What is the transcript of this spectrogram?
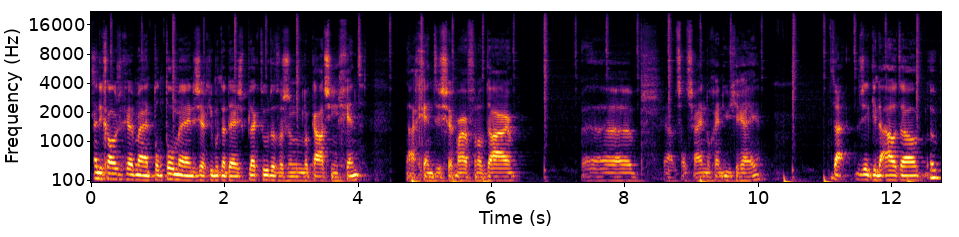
En die gozer geeft mij een tomtom mee en die zegt, je moet naar deze plek toe. Dat was een locatie in Gent. Nou, Gent is zeg maar vanaf daar, eh, ja, zal zijn, nog geen uurtje rijden. Nou, dus ik in de auto, up,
